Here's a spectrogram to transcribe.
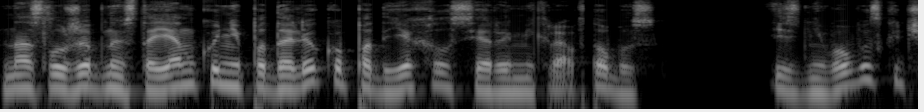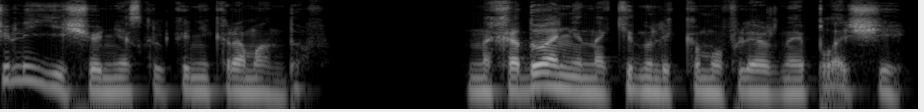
На служебную стоянку неподалеку подъехал серый микроавтобус. Из него выскочили еще несколько некромантов. На ходу они накинули камуфляжные плащи,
